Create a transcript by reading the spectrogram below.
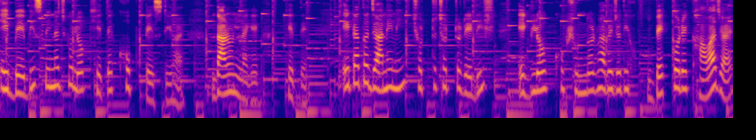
এই বেবি স্পিনাচগুলো খেতে খুব টেস্টি হয়। দারুণ লাগে খেতে। এটা তো জানেনই ছোট্ট ছোট্ট রেডিশ এগুলো খুব সুন্দরভাবে যদি বেক করে খাওয়া যায়,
